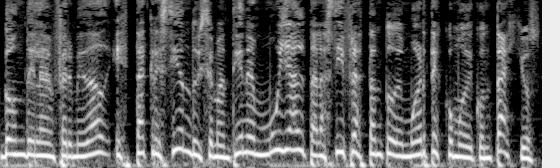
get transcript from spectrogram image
donde la enfermedad está creciendo y se mantienen muy altas las cifras tanto de muertes como de contagios.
